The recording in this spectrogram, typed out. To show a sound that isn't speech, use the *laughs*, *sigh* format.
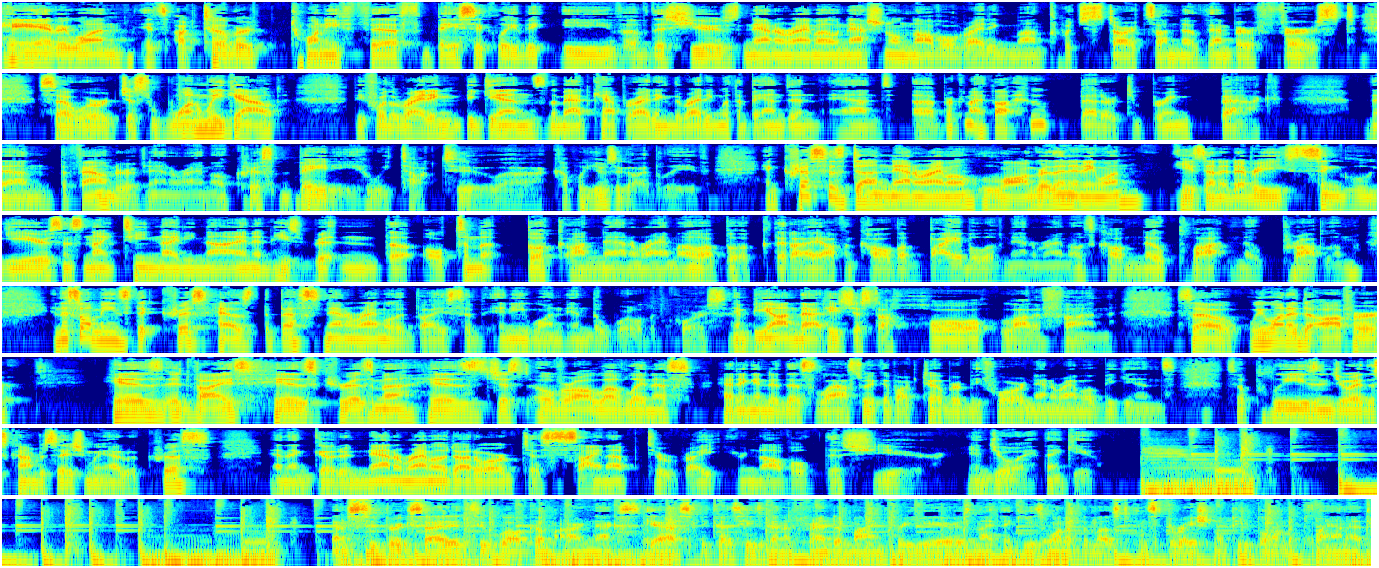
Hey everyone, it's October 25th, basically the eve of this year's NaNoWriMo National Novel Writing Month, which starts on November 1st. So we're just one week out before the writing begins, the madcap writing, the writing with abandon. And uh, Brooke and I thought, who better to bring back than the founder of NaNoWriMo, Chris Baty, who we talked to uh, a couple years ago, I believe. And Chris has done NaNoWriMo longer than anyone. He's done it every single year since 1999, and he's written the ultimate book on NaNoWriMo, a book that I often call the Bible of NaNoWriMo. It's called No Plot, No Problem. And this all means that Chris has the best NaNoWriMo advice of anyone in the world, of course. And beyond that, he's just a whole lot of fun. So we wanted to offer his advice, his charisma, his just overall loveliness heading into this last week of October before NaNoWriMo begins. So please enjoy this conversation we had with Chris and then go to nanowrimo.org to sign up to write your novel this year. Enjoy. Thank you. I'm super excited to welcome our next guest because he's been a friend of mine for years, and I think he's one of the most inspirational people on the planet.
